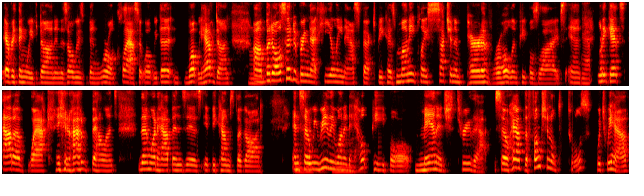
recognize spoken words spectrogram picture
everything we've done and has always been world class at what we did, what we have done, uh, mm-hmm. uh, but also to bring that healing aspect because money plays such an imperative role in people's lives. And yeah. when it gets out of whack, you know, out of balance, then what happens is it becomes the God and so we really wanted to mm-hmm. help people manage through that. So have the functional tools, which we have,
